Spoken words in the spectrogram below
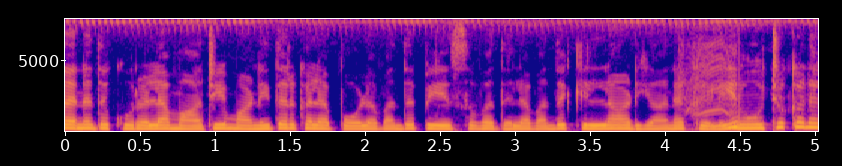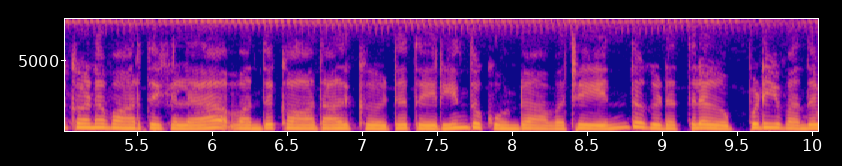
தனது குரலை மாற்றி மனிதர்களை போல வந்து பேசுவதில் வந்து கில்லாடியான கிளி. நூற்றுக்கணக்கான வார்த்தைகளை வந்து காதால் கேட்டு தெரிந்து கொண்டு அவற்றை எந்த இடத்துல எப்படி வந்து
